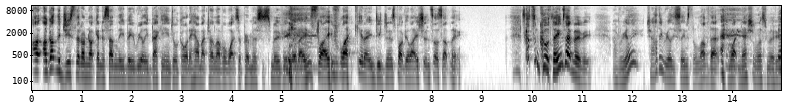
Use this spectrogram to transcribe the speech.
I, I got the gist that I'm not going to suddenly be really backing into a corner how much I love a white supremacist movie where they enslave like you know indigenous populations or something. It's got some cool themes that movie. Oh really? Charlie really seems to love that white nationalist movie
